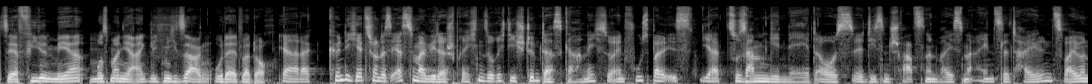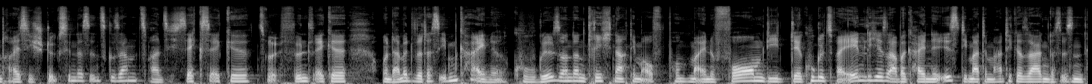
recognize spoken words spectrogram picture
sehr viel mehr muss man ja eigentlich nicht sagen, oder etwa doch? Ja, da könnte ich jetzt schon das erste Mal widersprechen. So richtig stimmt das gar nicht. So ein Fußball ist ja zusammengenäht aus äh, diesen schwarzen und weißen Einzelteilen. 32 Stück sind das insgesamt, 20 Sechsecke, 12 Fünfecke. Und damit wird das eben keine Kugel, sondern kriegt nach dem Aufpumpen eine Form, die der Kugel zwar ähnlich ist, aber keine ist. Die Mathematiker sagen, das ist ein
